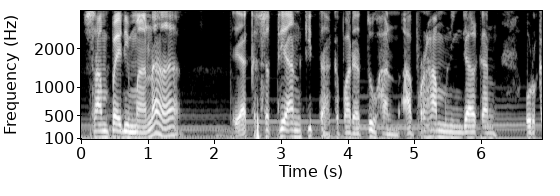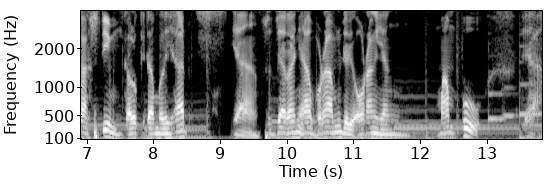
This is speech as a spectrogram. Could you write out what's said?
Sampai di mana ya kesetiaan kita kepada Tuhan? Abraham meninggalkan Ur kalau kita melihat ya sejarahnya Abraham dari orang yang mampu ya.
